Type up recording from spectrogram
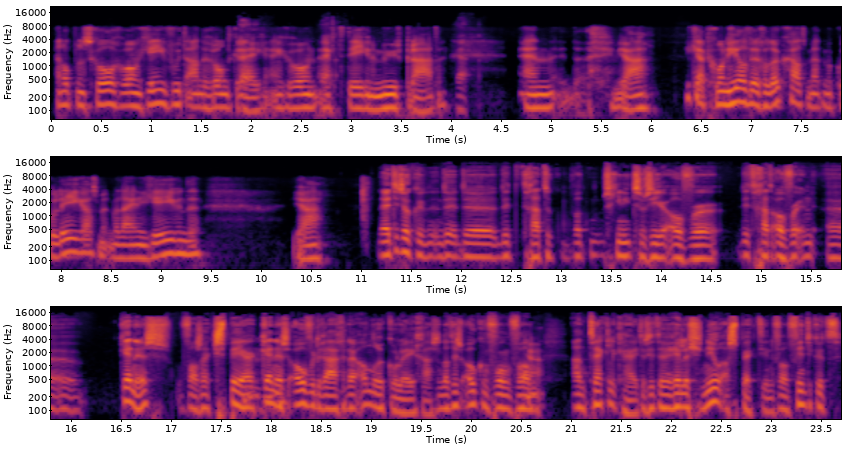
En op een school gewoon geen voet aan de grond krijgen. En gewoon Ja. echt tegen een muur praten. Ja. En eh, ja, ik heb gewoon heel veel geluk gehad met mijn collega's, met mijn leidinggevende. Ja, Nee, het is ook de, de, dit gaat ook wat misschien niet zozeer over. Dit gaat over een eh, kennis, of als expert, Mhm. kennis overdragen naar andere collega's. En dat is ook een vorm van Ja. aantrekkelijkheid. Er zit een relationeel aspect in. Van vind ik het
